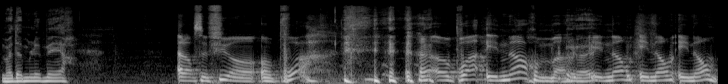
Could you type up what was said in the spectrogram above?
Madame le maire? Alors ce fut un, un poids, un poids énorme, énorme, énorme, énorme.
